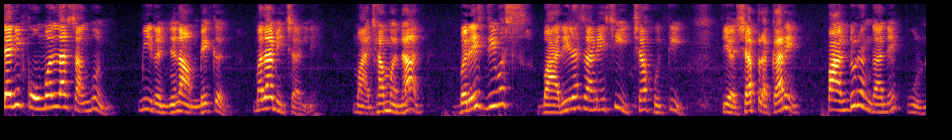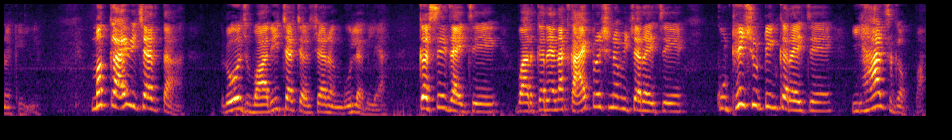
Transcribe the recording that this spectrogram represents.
त्यांनी कोमलला सांगून मी रंजना आंबेकर मला विचारले माझ्या मनात बरेच दिवस वारीला जाण्याची इच्छा होती. ती अशा प्रकारे पांडुरंगाने पूर्ण केली. मग काय विचारता? रोज वारीच्या चर्चा रंगू लागल्या. कसे जायचे? वारकऱ्यांना काय प्रश्न विचारायचे? कुठे शूटिंग करायचे? ह्याच गप्पा.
